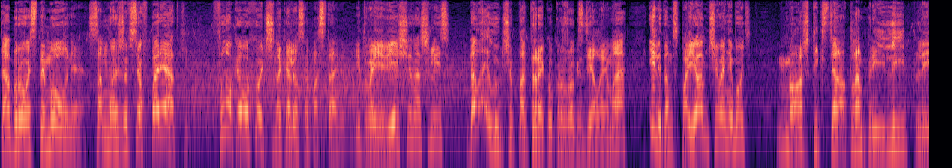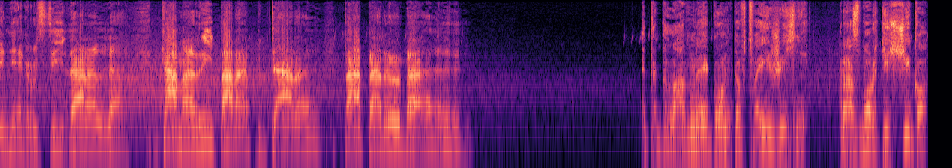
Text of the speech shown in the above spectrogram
Да брось ты, молния! Со мной же все в порядке. Фло кого хочешь на колеса поставит. И твои вещи нашлись. Давай лучше по треку кружок сделаем, а? Или там споем чего-нибудь. Ножки к стеклам прилипли, не грусти, ла-ла-ла. Комары, папа, да папа дуба Это главная гонка в твоей жизни. Разборки с Чико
